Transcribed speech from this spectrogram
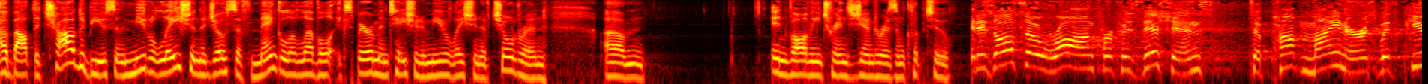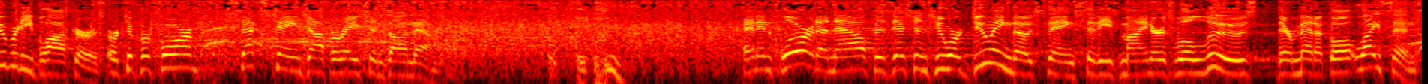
about the child abuse and the mutilation, the Joseph Mengele level experimentation and mutilation of children um, involving transgenderism. Clip two. It is also wrong for physicians to pump minors with puberty blockers or to perform sex change operations on them. and in Florida now, physicians who are doing those things to these minors will lose their medical license.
